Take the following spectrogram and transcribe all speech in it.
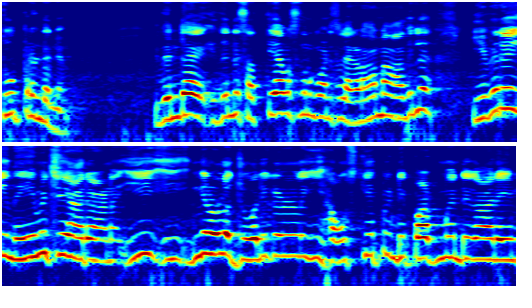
സൂപ്രണ്ടിനും ഇതിന്റെ ഇതിന്റെ സത്യാവസ്ഥ നമുക്ക് മനസ്സിലാക്കണം. കാരണം അതിൽ ഇവരെ നിയമിച്ച ആരാണ്? ഈ ഇങ്ങനെയുള്ള ജോലികളിൽ ഈ ഹൗസ് കീപ്പിംഗ് ഡിപ്പാർട്ട്മെന്റുകാരെയും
